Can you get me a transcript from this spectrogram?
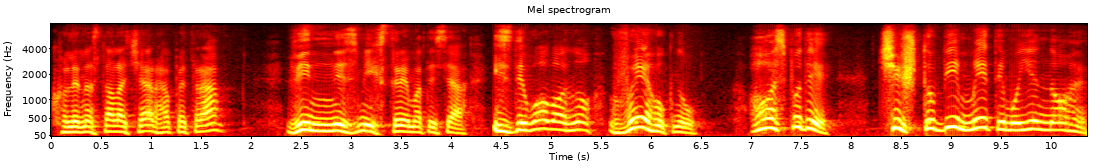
Коли настала черга Петра, Він не зміг стриматися і здивовано вигукнув: Господи, чи ж тобі мити мої ноги?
